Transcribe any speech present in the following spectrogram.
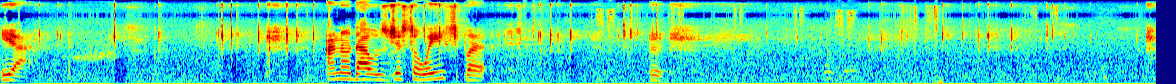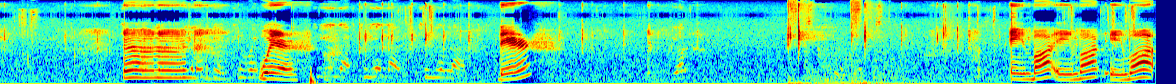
Yeah. I know that was just a waste, but... Mm. No, no. Where? There? Aimbot, aimbot, aimbot.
